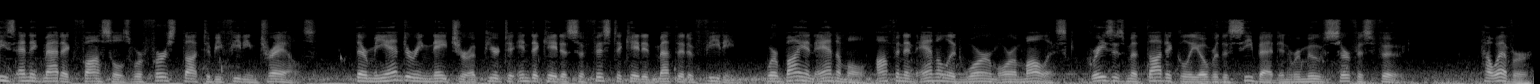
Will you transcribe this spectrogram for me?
These enigmatic fossils were first thought to be feeding trails. Their meandering nature appeared to indicate a sophisticated method of feeding, whereby an animal, often an annelid worm or a mollusk, grazes methodically over the seabed and removes surface food. However,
